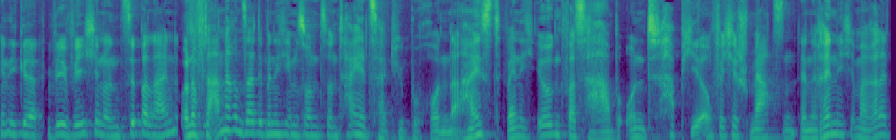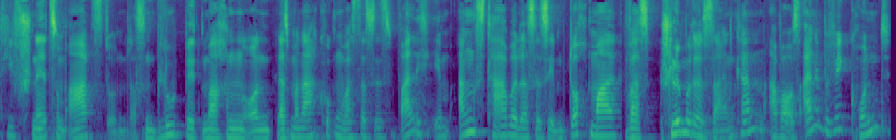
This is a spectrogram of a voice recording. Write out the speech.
einige Wehwehchen und Zipperlein. Und auf der anderen Seite bin ich eben so ein, so ein Teilzeithypochonder. Heißt, wenn ich irgendwas habe und habe hier irgendwelche Schmerzen, dann renne ich immer relativ schnell zum Arzt und lasse ein Blutbild machen und lass mal nachgucken, was das ist, weil ich eben Angst habe, dass es eben doch mal was Schlimmeres sein kann. Aber aus einem Beweggrund,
